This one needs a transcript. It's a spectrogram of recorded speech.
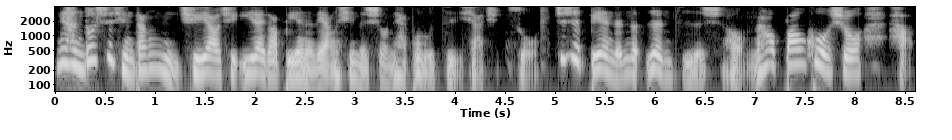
你很多事情，当你需要去依赖到别人的良心的时候，你还不如自己下去做。就是别人人的认知的时候，然后包括说好。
